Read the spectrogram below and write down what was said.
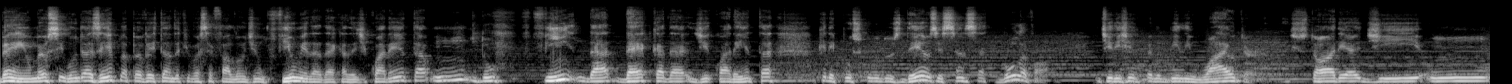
Bem, o meu segundo exemplo, aproveitando que você falou de um filme da década de 40, um do fim da década de 40, Crepúsculo dos Deuses, Sunset Boulevard, dirigido pelo Billy Wilder. A história de um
